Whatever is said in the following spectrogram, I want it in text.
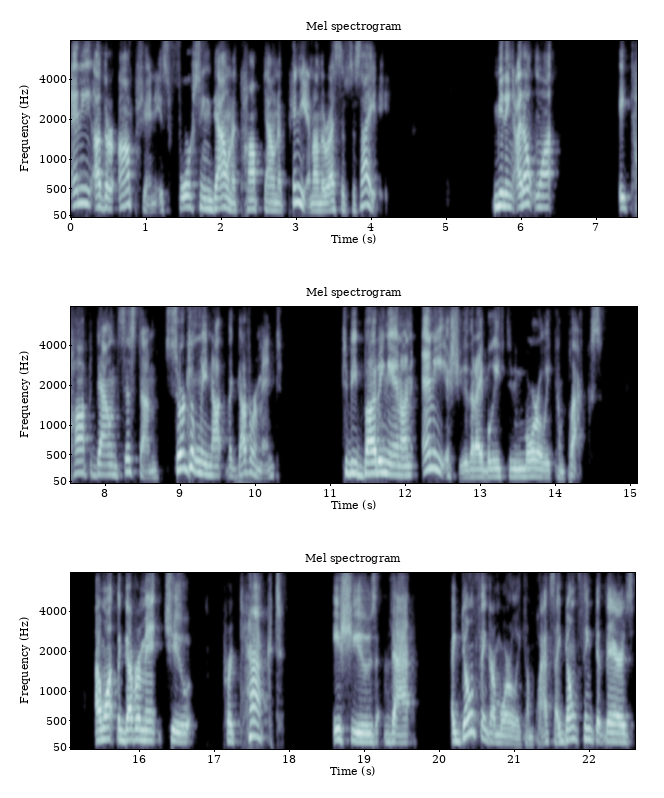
any other option is forcing down a top down opinion on the rest of society. Meaning, I don't want a top down system, certainly not the government, to be butting in on any issue that I believe to be morally complex. I want the government to protect issues that I don't think are morally complex. I don't think that there's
